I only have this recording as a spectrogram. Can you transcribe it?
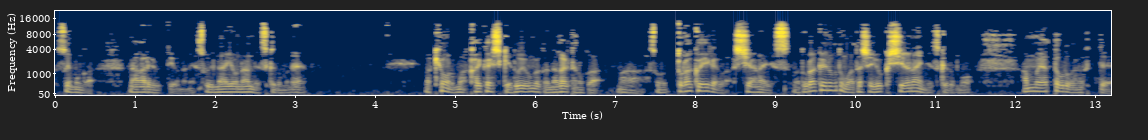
そういうものが流れるっていうようなね、そういう内容なんですけどもね、まあ、今日のまあ開会式でどういう音楽が流れたのか、まあ、そのドラクエ以外は知らないです。まあ、ドラクエのことも私はよく知らないんですけども、あんまやったことがなくて、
